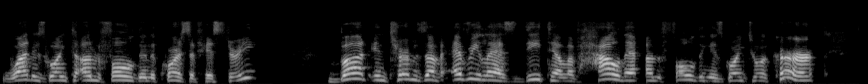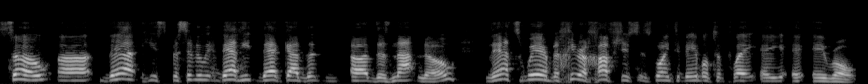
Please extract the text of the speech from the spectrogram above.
what is going to unfold in the course of history. But in terms of every last detail of how that unfolding is going to occur, so uh, that he specifically that he that God uh, does not know. That's where Bechira Chavshis is going to be able to play a, a, a, role.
